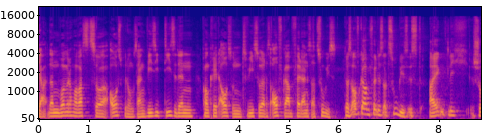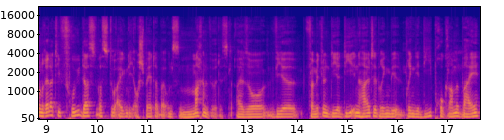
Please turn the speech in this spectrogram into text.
Ja, dann wollen wir noch mal was zur Ausbildung sagen. Wie sieht diese denn konkret aus und wie ist so das Aufgabenfeld eines Azubis? Das Aufgabenfeld des Azubis ist eigentlich schon relativ früh das, was du eigentlich auch später bei uns machen würdest. Also wir vermitteln dir die Inhalte, bringen, bringen dir die Programme bei,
